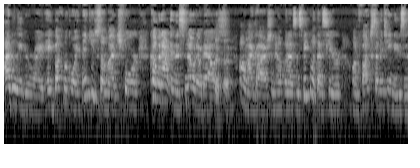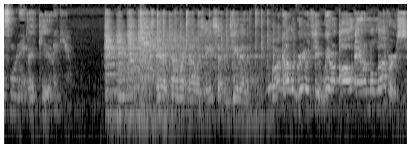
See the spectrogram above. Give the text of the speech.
I believe you're right. Hey, Buck McCoy, thank you so much for coming out in the snow, no doubt. oh my gosh, and helping us and speaking with us here on Fox 17 News this morning. Thank you. Thank you. And our time right now is 817. And Buck, I'll agree with you. We are all animal lovers.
